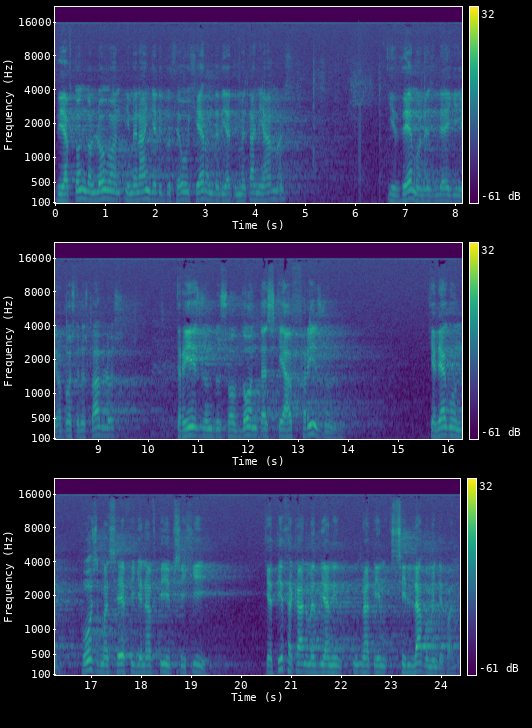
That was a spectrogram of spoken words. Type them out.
Δι' αυτόν τον λόγο οι μεν άγγελοι του Θεού χαίρονται δια τη μετάνοιά μας οι δαίμονες, λέγει ο Απόστολος Παύλος, τρίζουν τους οδόντας και αφρίζουν και λέγουν πώς μας έφυγε αυτή η ψυχή και τι θα κάνουμε για να την συλλάβουμε και πάλι.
